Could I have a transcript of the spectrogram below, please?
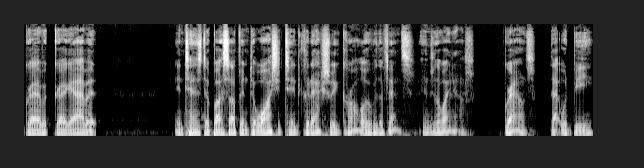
Greg, Greg Abbott intends to bus up into Washington could actually crawl over the fence into the White House grounds. That would be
